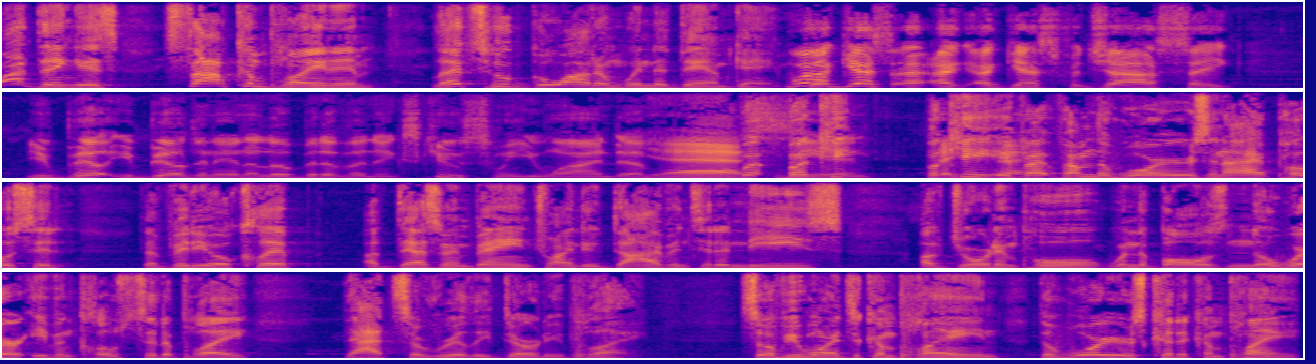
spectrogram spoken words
my thing is, stop complaining. Let's hoop, go out and win the damn game. Well, I guess I, I- I guess for Ja's sake, you build you building in a little bit of an excuse when you wind up. Yes. But but Key, but Key, if, I, if I'm the Warriors and I had posted the video clip of Desmond Bane trying to dive into the knees of Jordan Poole when the ball is nowhere even close to the play, that's a really dirty play. So if you wanted to complain, the Warriors could have complained.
